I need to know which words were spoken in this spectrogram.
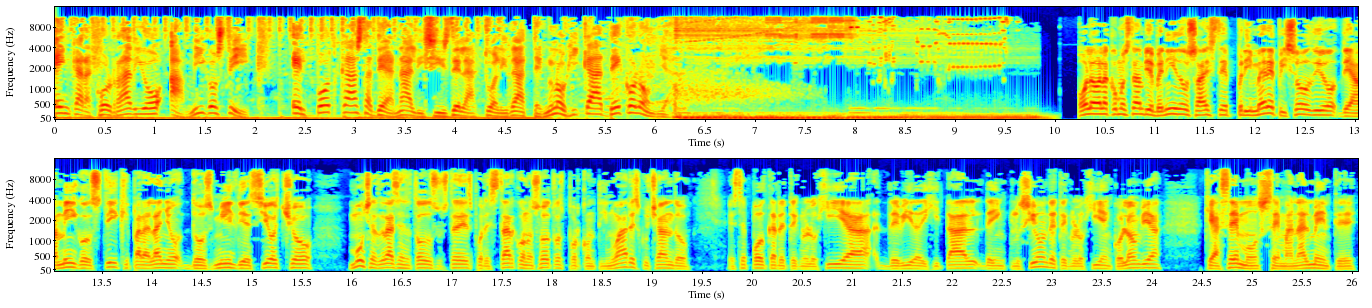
En Caracol Radio Amigos TIC, el podcast de análisis de la actualidad tecnológica de Colombia. Hola, hola, ¿cómo están? Bienvenidos a este primer episodio de Amigos TIC para el año 2018. Muchas gracias a todos ustedes por estar con nosotros, por continuar escuchando este podcast de tecnología, de vida digital, de inclusión de tecnología en Colombia, que hacemos semanalmente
